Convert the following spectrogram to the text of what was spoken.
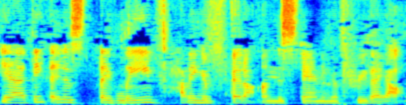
Yeah, I think they just they leave having a better understanding of who they are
